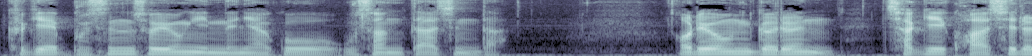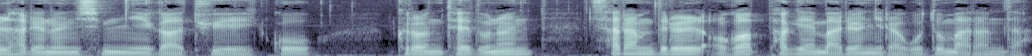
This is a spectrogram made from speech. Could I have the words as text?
그게 무슨 소용이 있느냐고 우선 따진다. 어려운 글은 자기 과시를 하려는 심리가 뒤에 있고 그런 태도는 사람들을 억압하게 마련이라고도 말한다.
